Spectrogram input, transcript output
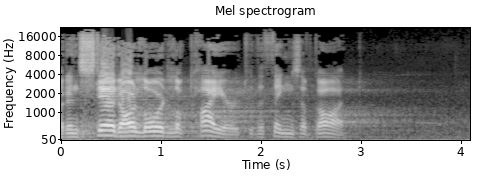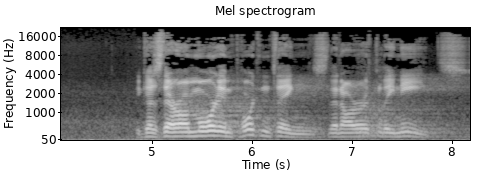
But instead, our Lord looked higher to the things of God. Because there are more important things than our earthly needs.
